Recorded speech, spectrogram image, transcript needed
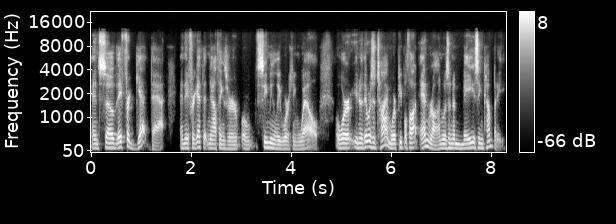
And so they forget that and they forget that now things are, are, seemingly working well. Or, you know, there was a time where people thought Enron was an amazing company,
